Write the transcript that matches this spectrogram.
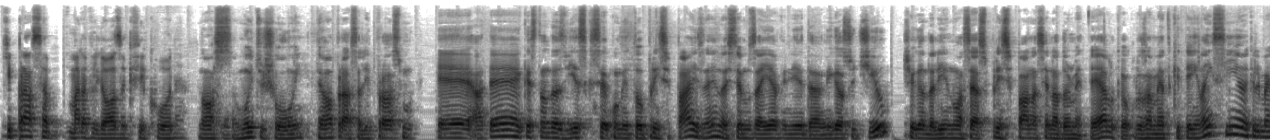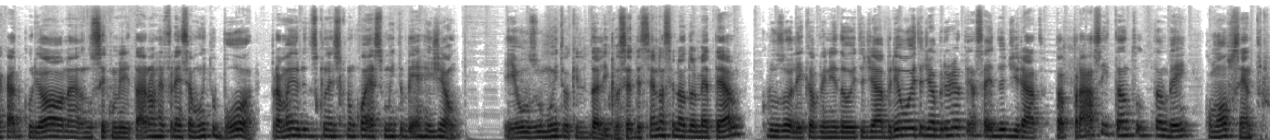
Que praça maravilhosa que ficou, né? Nossa, muito show, hein? Tem uma praça ali próximo. É, até a questão das vias que você comentou principais, né? Nós temos aí a Avenida Miguel Sutil, chegando ali no acesso principal na Senador Metelo, que é o cruzamento que tem lá em cima, aquele mercado curió, né? No ciclo militar, é uma referência muito boa para a maioria dos clientes que não conhecem muito bem a região. Eu uso muito aquilo dali. Você descendo na Senador Metelo, cruzou ali com a Avenida 8 de Abril, 8 de Abril já tem a saída direto para a praça e tanto também como ao centro.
